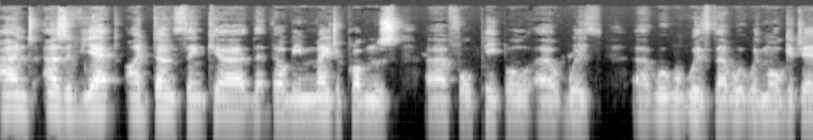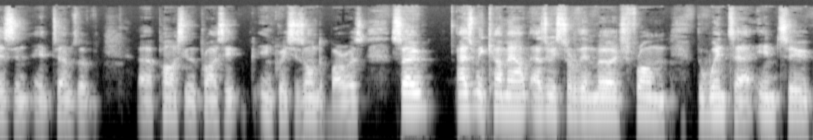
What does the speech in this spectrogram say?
and as of yet, I don't think uh, that there'll be major problems uh, for people uh, with uh, with uh, with mortgages in, in terms of uh, passing the price increases on to borrowers. So as we come out, as we sort of emerge from the winter into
